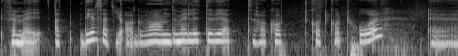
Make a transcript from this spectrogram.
för mig att dels att jag vande mig lite vid att ha kort, kort, kort hår. Eh,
